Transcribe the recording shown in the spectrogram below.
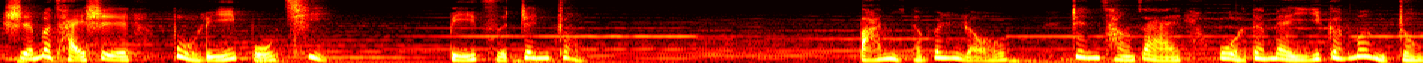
什么才是不离不弃，彼此珍重。把你的温柔珍藏在我的每一个梦中。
